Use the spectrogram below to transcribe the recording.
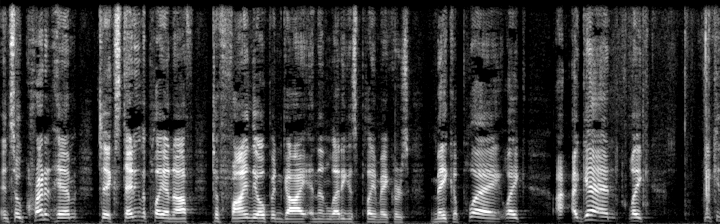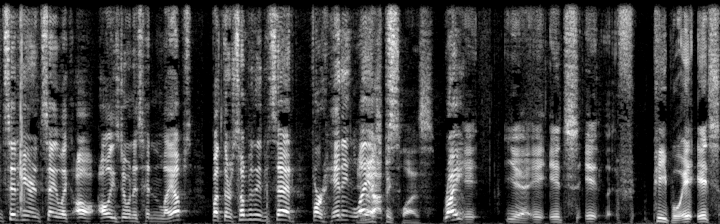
And so credit him to extending the play enough to find the open guy and then letting his playmakers make a play. Like, again, like, you can sit here and say, like, oh, all he's doing is hitting layups, but there's something to be said for hitting He makes layups. big plays. Right? It, yeah, it, it's it. f- People, it, it's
